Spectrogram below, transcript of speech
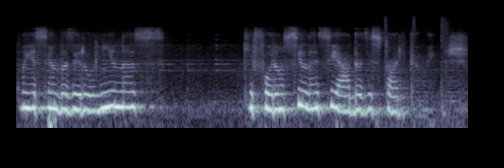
conhecendo as heroínas que foram silenciadas historicamente.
